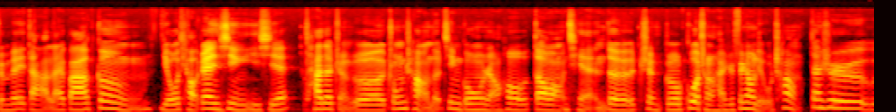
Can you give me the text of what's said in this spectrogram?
准备打莱巴更有挑战性一些。他的整个中场的进攻，然后到往前的整个过程还是非常流畅。但是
